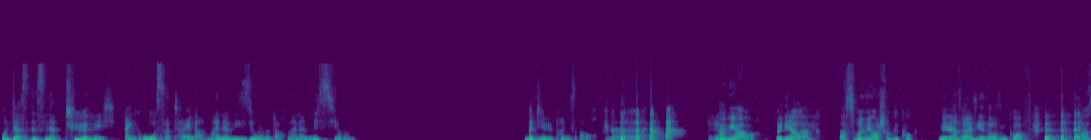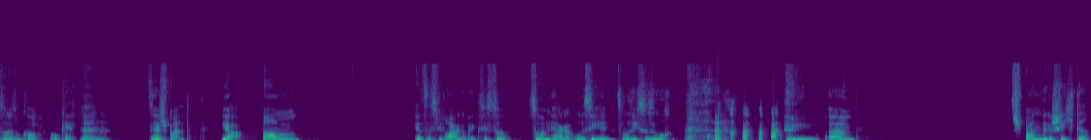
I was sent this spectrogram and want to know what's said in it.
Und das ist natürlich ein großer Teil auch meiner Vision und auch meiner Mission. Bei dir übrigens auch. bei mir auch. Bei dir auch. Hast du bei mir auch schon geguckt? Nee, das weiß ich jetzt aus dem Kopf. weißt du aus dem Kopf, okay. Sehr spannend. Ja, ähm, jetzt ist die Frage weg, siehst du? So ein Ärger. Wo ist sie hin? Jetzt muss ich sie suchen. ähm, spannende Geschichte.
